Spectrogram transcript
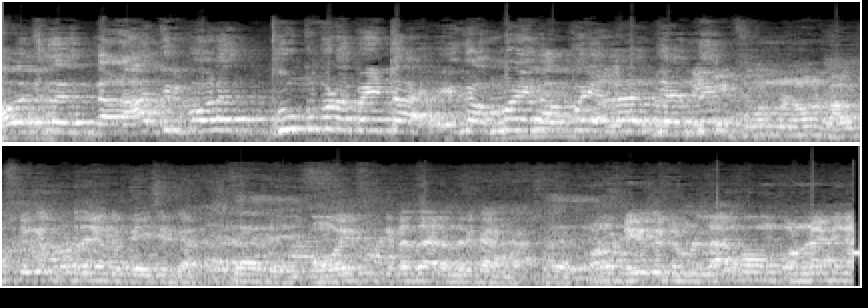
அவளுக்கு இந்த ராத்திரி போல தூக்கு போட போயிட்டா. எங்க அம்மா எங்க அப்பா எல்லாரும் சேர்ந்து ஃபோன் பண்ணுவோம் லவுட் ஸ்பீக்கர் போட்டு எங்க பேசியிருக்காங்க. ஒய்ஃப் கிட்ட தான் இருந்திருக்காங்க. டியூ கட்ட முடியல பொண்டாட்டி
